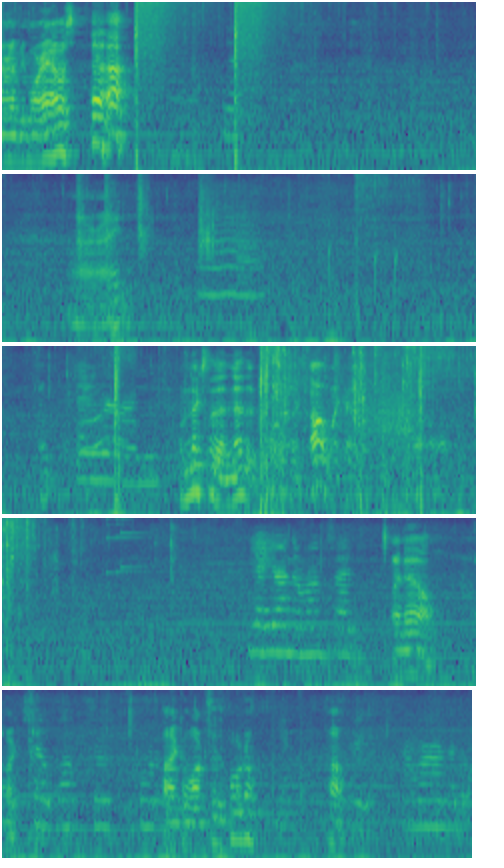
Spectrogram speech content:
don't have any more arrows. Yep. Alright. Daddy, where are you? I'm next to the nether portal. Oh my god. Yeah, you're on the wrong side. I know. Oh, So walk through the portal. I can walk through the portal? Yeah. Oh, There you go. Now we're on the door.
